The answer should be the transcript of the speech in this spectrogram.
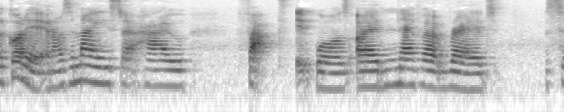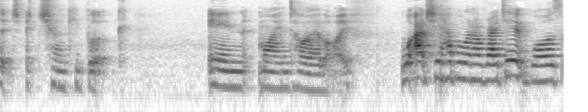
I got it, and I was amazed at how fat it was. I had never read such a chunky book in my entire life. What actually happened when I read it was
